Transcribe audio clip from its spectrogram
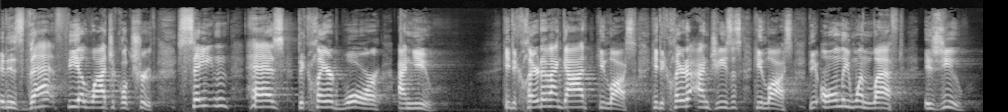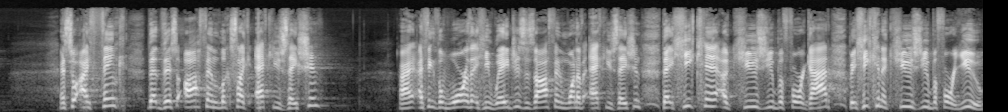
it is that theological truth. Satan has declared war on you. He declared it on God, he lost. He declared it on Jesus, he lost. The only one left is you. And so I think that this often looks like accusation. Right? I think the war that he wages is often one of accusation, that he can't accuse you before God, but he can accuse you before you.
